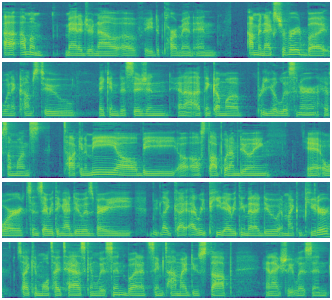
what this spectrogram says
I, I'm a manager now of a department, and I'm an extrovert. But when it comes to making a decision, and I, I think I'm a pretty good listener. If someone's talking to me, I'll be I'll, I'll stop what I'm doing. Yeah, or since everything I do is very like I, I repeat everything that I do in my computer, so I can multitask and listen, but at the same time I do stop and actually listen.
